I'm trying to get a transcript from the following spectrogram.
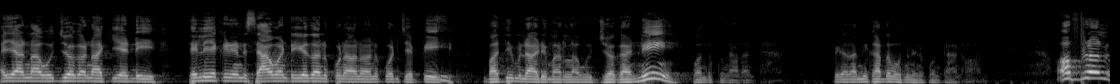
అయ్యా నా ఉద్యోగం నాకు ఇవ్వండి తెలియక నేను సేవ అంటే ఏదో అనుకున్నాను అనుకొని చెప్పి బతిమిలాడి మరలా ఉద్యోగాన్ని పొందుకున్నాడంట. పిల్లరా మీకు అర్థమవుతుంది అనుకుంటాను. ఆఫ్టర్ ఆల్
